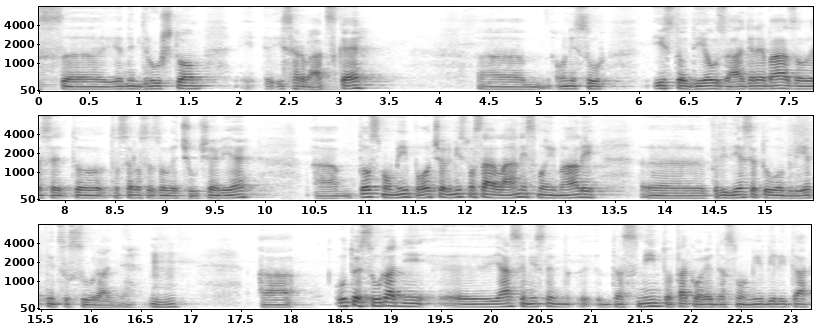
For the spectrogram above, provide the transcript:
s jednim društvom iz Hrvatske. oni su isto dio Zagreba, zove se, to, to selo se zove Čučerje. A to smo mi počeli, mi smo sad lani smo imali 30. obljetnicu suradnje. A, u toj suradnji e, ja se mislim da smim to tako reći da smo mi bili ta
